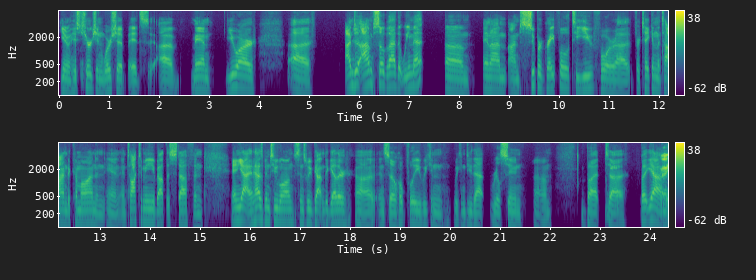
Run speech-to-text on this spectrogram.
you know his church in worship. It's uh man you are uh i'm just i'm so glad that we met um and i'm i'm super grateful to you for uh for taking the time to come on and and, and talk to me about this stuff. And and yeah it has been too long since we've gotten together uh and so hopefully we can we can do that real soon. Um, but uh, but yeah,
